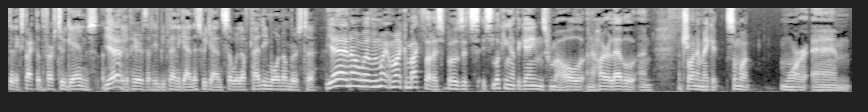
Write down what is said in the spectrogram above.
didn't expect that the first two games. And Yeah. it appears that he'll be playing again this weekend, so we'll have plenty more numbers to. Yeah, no, well, we might, we might come back to that. I suppose it's it's looking at the games from a whole and a higher level and, and trying to make it somewhat more, um,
